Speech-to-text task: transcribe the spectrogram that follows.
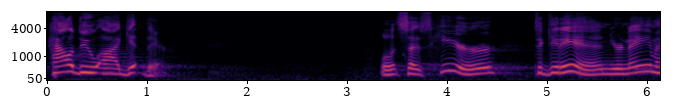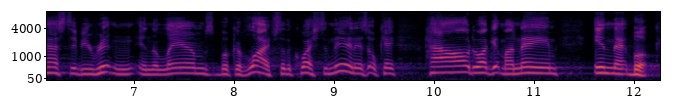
how do I get there? Well, it says here to get in, your name has to be written in the Lamb's book of life. So the question then is okay, how do I get my name in that book?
